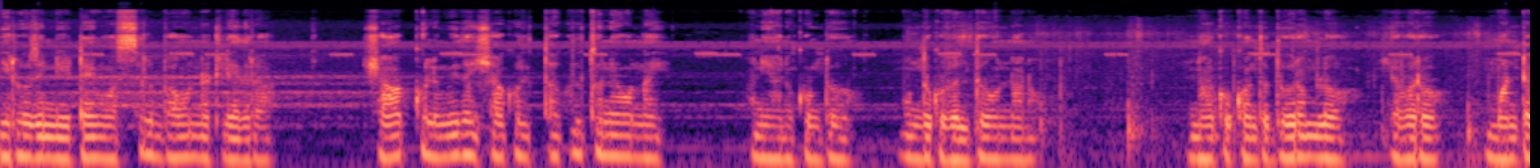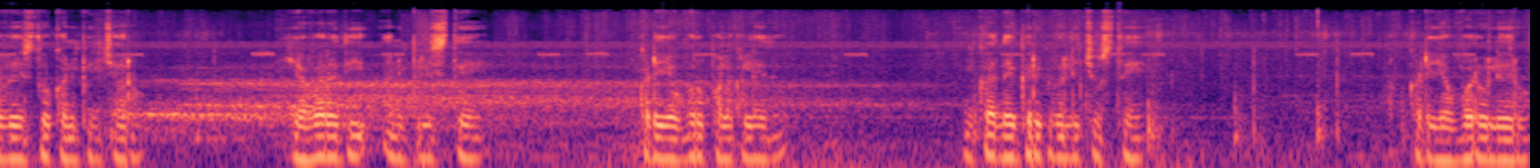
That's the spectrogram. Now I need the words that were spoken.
ఈరోజు నీ టైం అస్సలు బాగున్నట్లేదురా. షాకుల మీద షాకులు తగులుతూనే ఉన్నాయి అని అనుకుంటూ ముందుకు వెళ్తూ ఉన్నాను. నాకు కొంత దూరంలో ఎవరో మంట వేస్తూ కనిపించారు. ఎవరది అని పిలిస్తే అక్కడ ఎవరు పలకలేదు. ఇంకా దగ్గరికి వెళ్ళి చూస్తే అక్కడ ఎవ్వరూ లేరు.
